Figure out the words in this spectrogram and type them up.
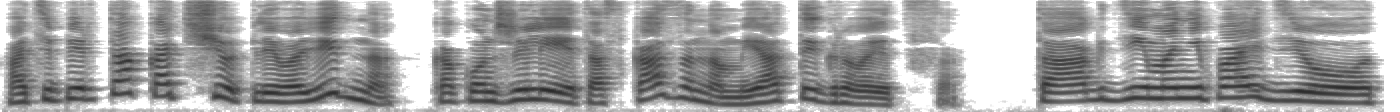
А теперь так отчетливо видно, как он жалеет о сказанном и отыгрывается. Так, Дима, не пойдет.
